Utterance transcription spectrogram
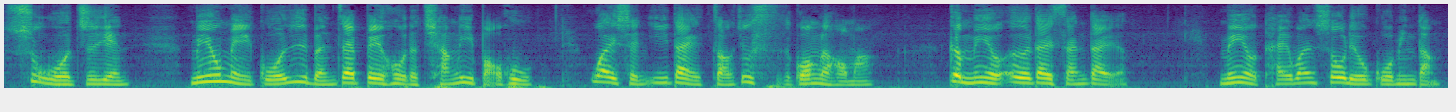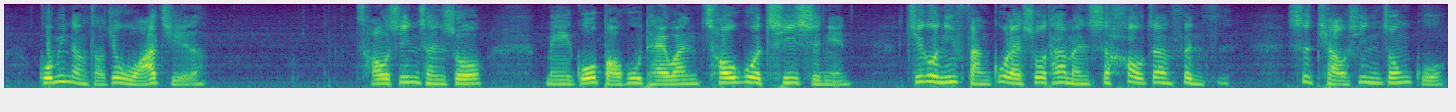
恕我直言，没有美国、日本在背后的强力保护，外省一代早就死光了，好吗？更没有二代三代了，没有台湾收留国民党，国民党早就瓦解了。曹兴诚说，美国保护台湾超过七十年，结果你反过来说他们是好战分子，是挑衅中国，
